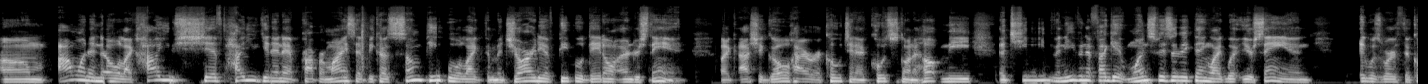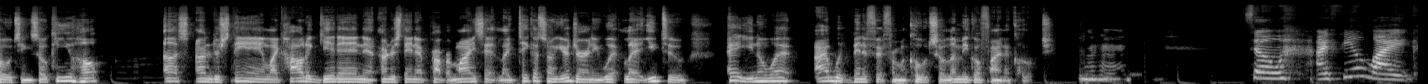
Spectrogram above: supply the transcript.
um i want to know like how you shift how you get in that proper mindset because some people like the majority of people they don't understand like i should go hire a coach and that coach is going to help me achieve and even if i get one specific thing like what you're saying it was worth the coaching. So can you help us understand like how to get in and understand that proper mindset? Like take us on your journey. What led you to, hey, you know what? I would benefit from a coach, so let me go find a coach. Mm-hmm. So I feel like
